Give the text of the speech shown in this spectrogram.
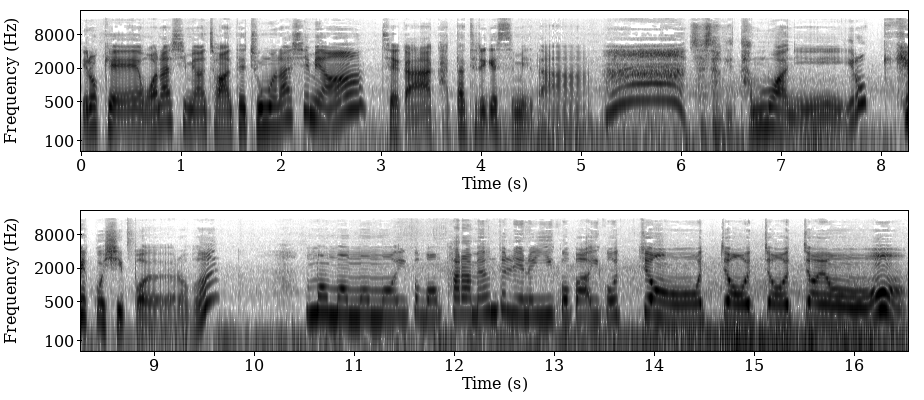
이렇게 원하시면 저한테 주문하시면 제가 갖다 드리겠습니다. 세상에 단무하니 이렇게 꽃이 이뻐요 여러분. 어머머머머 이거 뭐 바람에 흔들리는 이거 봐 이거 어쩌 어쩌 어쩌 어쩌요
